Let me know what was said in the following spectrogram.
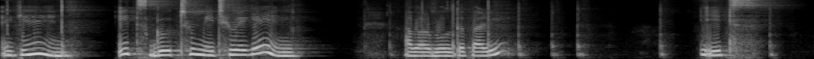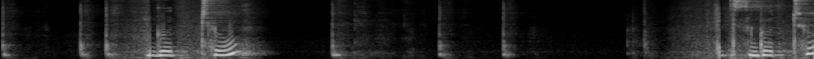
again. It's good to meet you again. আবার বলতে পারি it's good to it's good to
